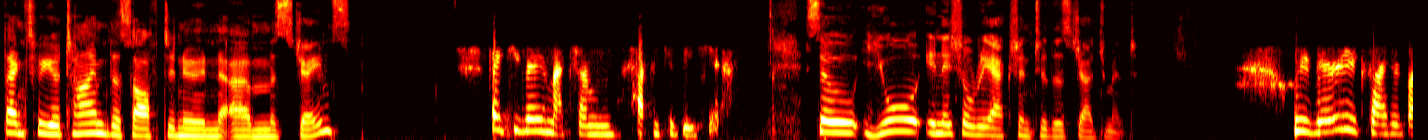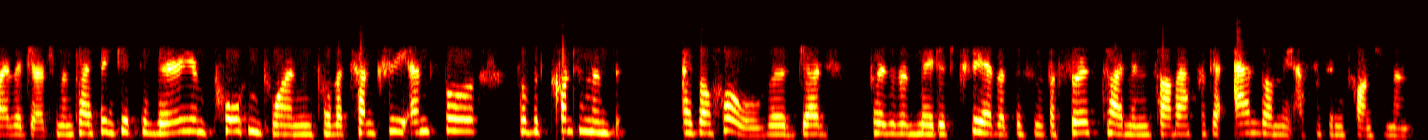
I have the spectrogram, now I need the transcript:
Thanks for your time this afternoon, uh, Ms. James. Thank you very much. I'm happy to be here. So, your initial reaction to this judgment? We're very excited by the judgment. I think it's a very important one for the country and for, for the continent as a whole. The judge president made it clear that this is the first time in South Africa and on the African continent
